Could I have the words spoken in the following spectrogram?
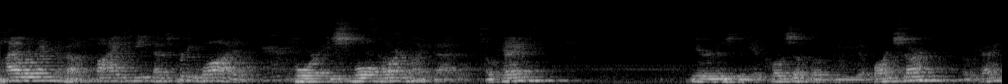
pyloric about five feet, that's pretty wide for a small barn like that, okay? Here is the close-up of the barn star, okay?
